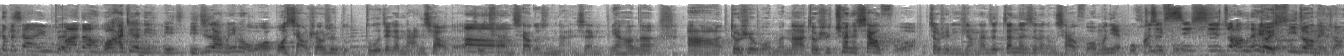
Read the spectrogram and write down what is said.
都像樱花道。我还记得你你你知道吗？因为我我小时候是读读这个男校的，哦就全校都是男生。然后呢，啊、就是我们呢，就是穿着校服，就是你想，但是真的是那种校服，我们也不换衣服，就是西西装那种，对西装那种，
